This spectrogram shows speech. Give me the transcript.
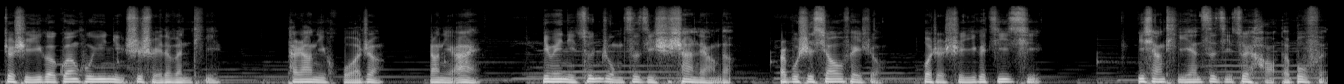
这是一个关乎于你是谁的问题。它让你活着，让你爱，因为你尊重自己是善良的，而不是消费者或者是一个机器。你想体验自己最好的部分，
